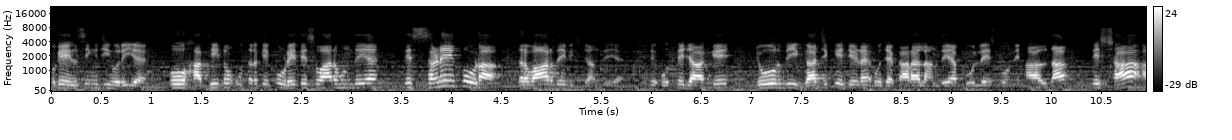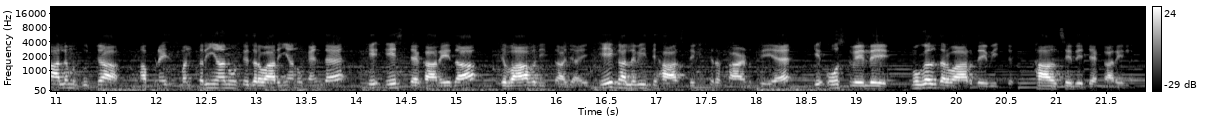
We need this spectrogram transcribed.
ਬਘੇਲ ਸਿੰਘ ਜੀ ਹੋ ਰਹੀ ਹੈ, ਉਹ ਹਾਥੀ ਤੋਂ ਉਤਰ ਕੇ ਘੋੜੇ ਤੇ ਸਵਾਰ ਹੁੰਦੇ ਆ ਤੇ ਸਣੇ ਘੋੜਾ ਦਰਬਾਰ ਦੇ ਵਿੱਚ ਜਾਂਦੇ ਆ ਤੇ ਉੱਥੇ ਜਾ ਕੇ ਜ਼ੋਰ ਦੀ ਗੱਜ ਕੇ ਜਿਹੜਾ ਉਹ ਜੈਕਾਰਾ ਲਾਉਂਦੇ ਆ, ਬੋਲੇ ਸੋ ਨਿਹਾਲ ਦਾ ਤੇ ਸ਼ਾਹ ਆਲਮ ਦੂਜਾ ਆਪਣੇ ਮੰਤਰੀਆਂ ਨੂੰ ਤੇ ਦਰਬਾਰੀਆਂ ਨੂੰ ਕਹਿੰਦਾ ਕਿ ਇਸ ਜੈਕਾਰੇ ਦਾ ਜਵਾਬ ਦਿੱਤਾ ਜਾਏ। ਇਹ ਗੱਲ ਵੀ ਇਤਿਹਾਸ ਦੇ ਵਿੱਚ ਰਿਕਾਰਡ ਤੇ ਹੈ ਕਿ ਉਸ ਵੇਲੇ ਮੁਗਲ ਦਰਬਾਰ ਦੇ ਵਿੱਚ ਖਾਲਸੇ ਦੇ ਜੈਕਾਰੇ ਲੱਗੇ।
